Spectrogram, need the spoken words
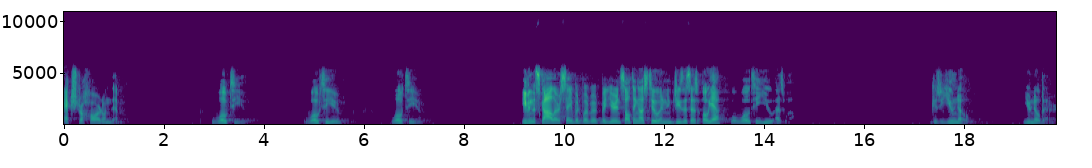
extra hard on them. Woe to you! Woe to you! Woe to you! Even the scholars say, but, but, but, but you're insulting us too. And Jesus says, Oh, yeah? Well, woe to you as well. Because you know, you know better.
